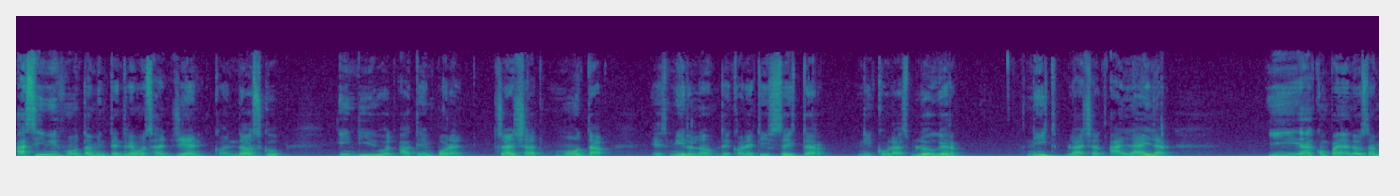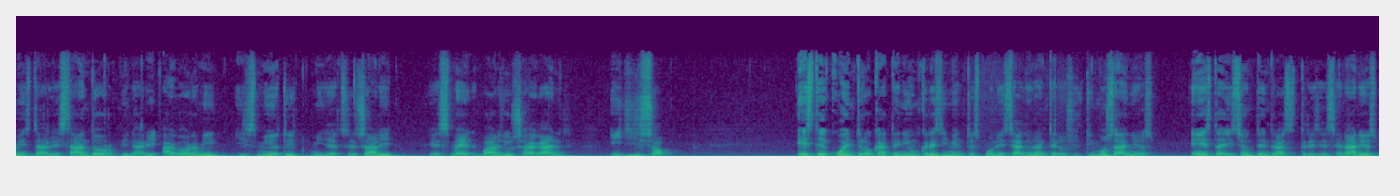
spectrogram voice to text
Asimismo, también tendremos a Jen con Doscoop, Individual Atemporal, Trashat, Motap, Smirnov, The Connective Sector, Nicolas Blogger, Nit, Blanchard, Alailar. Y acompañándonos también está Alessandro, Binari Agormi, Ismuted, Mider Salid, Smet, Barjur, Sagan y Gisop. Este encuentro que ha tenido un crecimiento exponencial durante los últimos años esta edición tendrá tres escenarios.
